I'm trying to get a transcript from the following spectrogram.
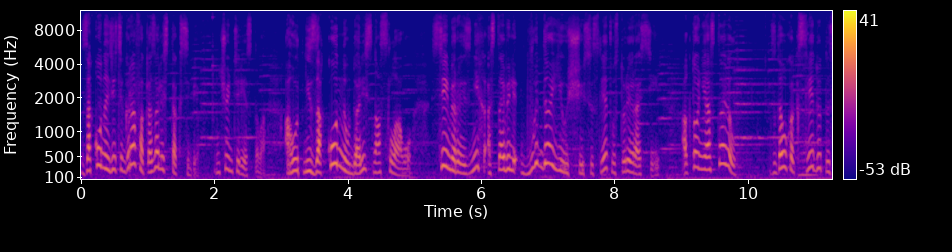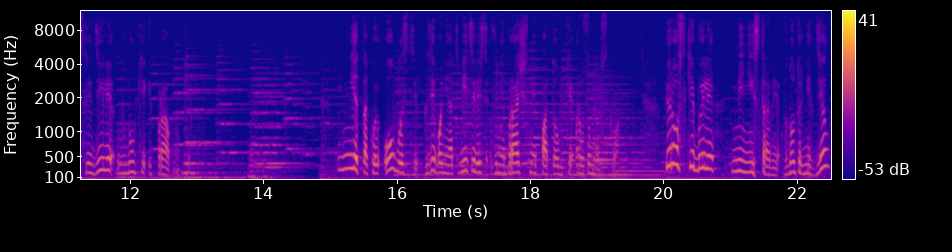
Законные дети графа оказались так себе, ничего интересного. А вот незаконные удались на славу. Семеро из них оставили выдающийся след в истории России. А кто не оставил, за того, как следует наследили внуки и правнуки. И нет такой области, где бы не отметились внебрачные потомки Разумовского. Перовские были министрами внутренних дел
